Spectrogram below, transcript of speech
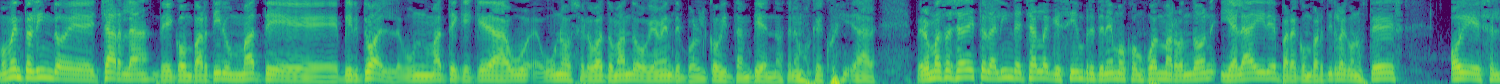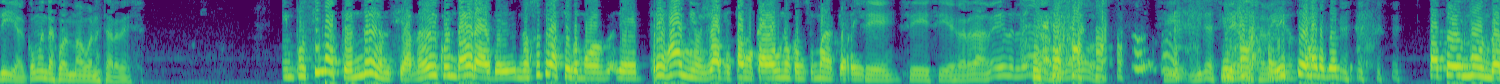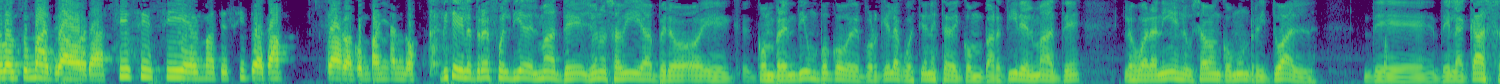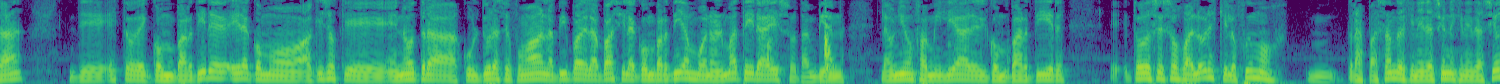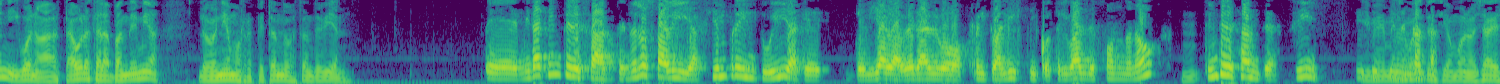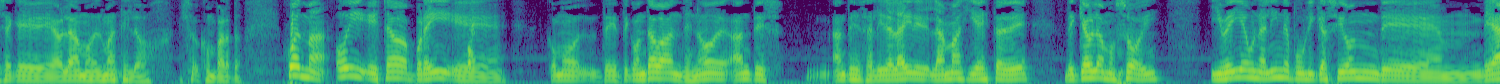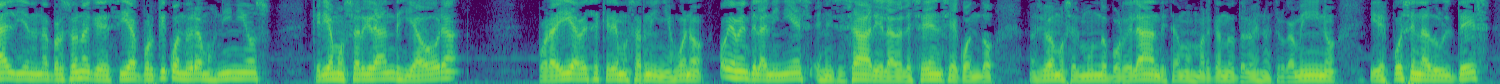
Momento lindo de charla, de compartir un mate virtual, un mate que queda, uno se lo va tomando obviamente por el COVID también, nos tenemos que cuidar. Pero más allá de esto, la linda charla que siempre tenemos con Juan Marrondón y al aire para compartirla con ustedes, hoy es el día. ¿Cómo andas Juanma? Buenas tardes. Impusimos tendencia, me doy cuenta ahora, nosotros hace como eh, tres años ya que estamos cada uno con su mate, Rick. Sí, sí, sí, es verdad, es verdad, Sí, mira, si hubiéramos sabido. Está todo el mundo con su mate ahora. Sí, sí, sí, el matecito acá, claro, acompañando. Viste que la otra vez fue el día del mate, yo no sabía, pero eh, comprendí un poco de por qué la cuestión esta de compartir el mate. Los guaraníes lo usaban como un ritual de, de la casa, de esto de compartir era como aquellos que en otras culturas se fumaban la pipa de la paz y la compartían, bueno, el mate era eso también, la unión familiar, el compartir, eh, todos esos valores que lo fuimos Mm, traspasando de generación en generación y bueno, hasta ahora, hasta la pandemia, lo veníamos respetando bastante bien. Eh, mirá qué interesante, no lo sabía, siempre intuía que debía de haber algo ritualístico, tribal de fondo, ¿no? Mm. Qué interesante, sí. Y me, llamó la atención, bueno, ya, ya que hablábamos del mate lo, lo comparto. Juanma, hoy estaba por ahí, eh, como te, te, contaba antes, ¿no? Antes, antes de salir al aire, la magia esta de, de qué hablamos hoy, y veía una linda publicación de, de alguien, de una persona que decía, ¿por qué cuando éramos niños queríamos ser grandes y ahora por ahí a veces queremos ser niños. Bueno, obviamente la niñez es necesaria, la adolescencia, cuando nos llevamos el mundo por delante, estamos marcando tal vez nuestro camino, y después en la adultez,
